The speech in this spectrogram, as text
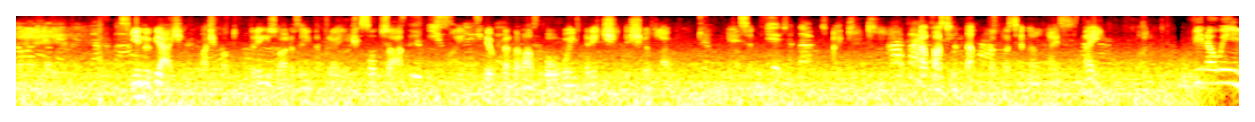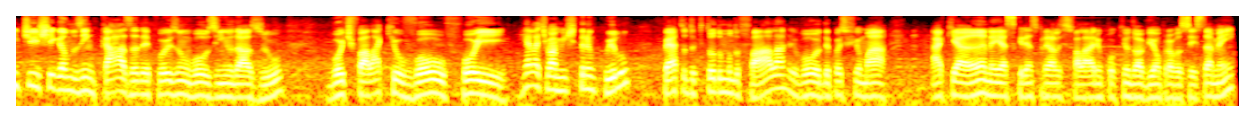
É, seguindo viagem. Acho que faltam três horas ainda pra gente pousar, mas deu pra dar uma boa entretida chegando lá. Tá aqui que tá fácil não, tá fácil não, mas tá aí. Finalmente chegamos em casa depois de um voozinho da Azul. Vou te falar que o voo foi relativamente tranquilo, perto do que todo mundo fala. Eu vou depois filmar aqui a Ana e as crianças para elas falarem um pouquinho do avião para vocês também.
